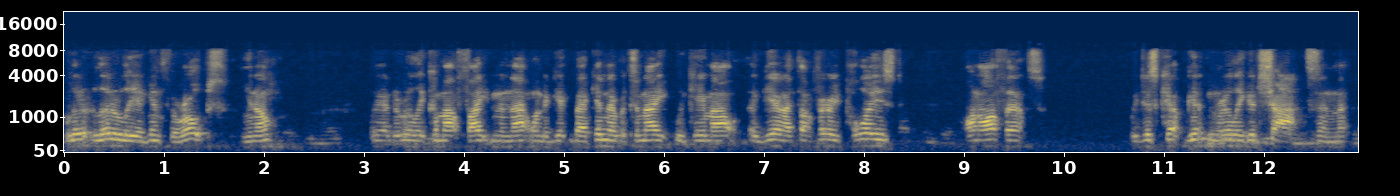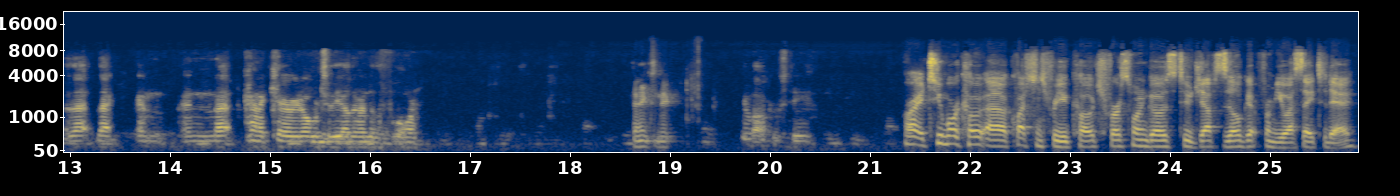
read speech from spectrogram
literally against the ropes, you know we had to really come out fighting in that one to get back in there. But tonight we came out again. I thought very poised on offense. We just kept getting really good shots, and that that and and that kind of carried over to the other end of the floor. Thanks, Nick. You're welcome, Steve. All right, two more co- uh, questions for you, Coach. First one goes to Jeff Zillgitt from USA Today.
